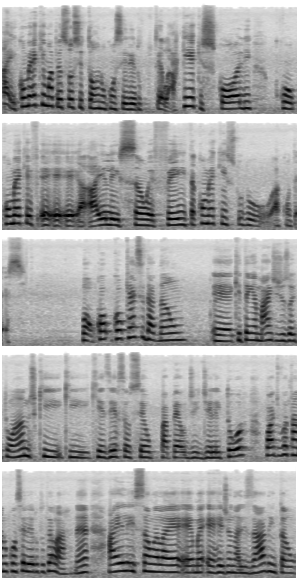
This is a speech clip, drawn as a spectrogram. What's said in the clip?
Aí, como é que uma pessoa se torna um conselheiro tutelar? Quem é que escolhe? Co- Como é que é- é- é- a eleição é feita? Como é que isso tudo acontece? Bom, qual- qualquer cidadão é, que tenha mais de 18 anos, que, que, que exerça o seu papel de, de eleitor, pode votar no conselheiro tutelar. Né? A eleição ela é, é- é regionalizada, então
